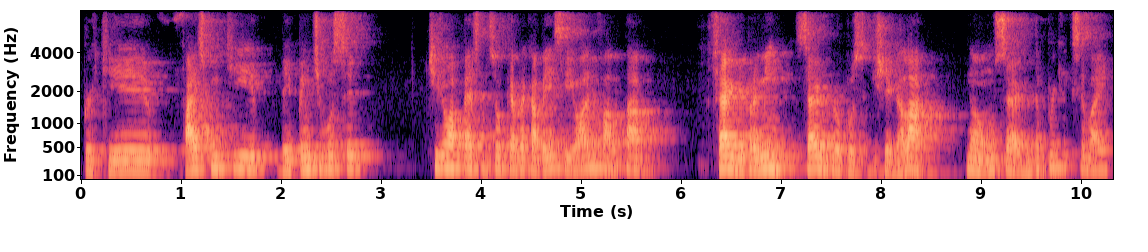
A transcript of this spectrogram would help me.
porque faz com que, de repente, você tire uma peça do seu quebra-cabeça e olhe e fala, tá, serve para mim? Serve para eu conseguir chegar lá? Não, não serve. Então, por que, que você vai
